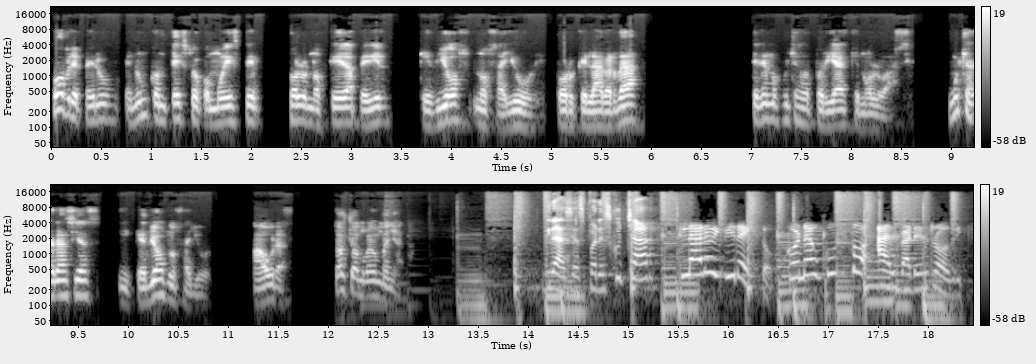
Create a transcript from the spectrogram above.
Pobre Perú, en un contexto como este, solo nos queda pedir que Dios nos ayude, porque la verdad, tenemos muchas autoridades que no lo hacen. Muchas gracias y que Dios nos ayude. Ahora sí. Chao, chao, nos vemos mañana. Gracias por escuchar Claro y Directo con Augusto Álvarez Rodríguez.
